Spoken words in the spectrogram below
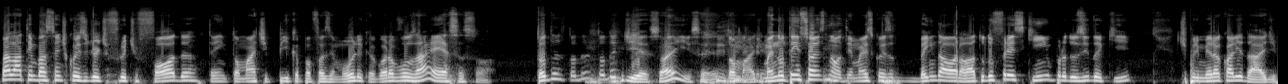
vai lá, tem bastante coisa de hortifruti foda, tem tomate pica pra fazer molho, que agora eu vou usar essa só. Todo, todo, todo dia, só isso, é tomate. Mas não tem só isso não, tem mais coisa bem da hora lá, tudo fresquinho, produzido aqui, de primeira qualidade.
